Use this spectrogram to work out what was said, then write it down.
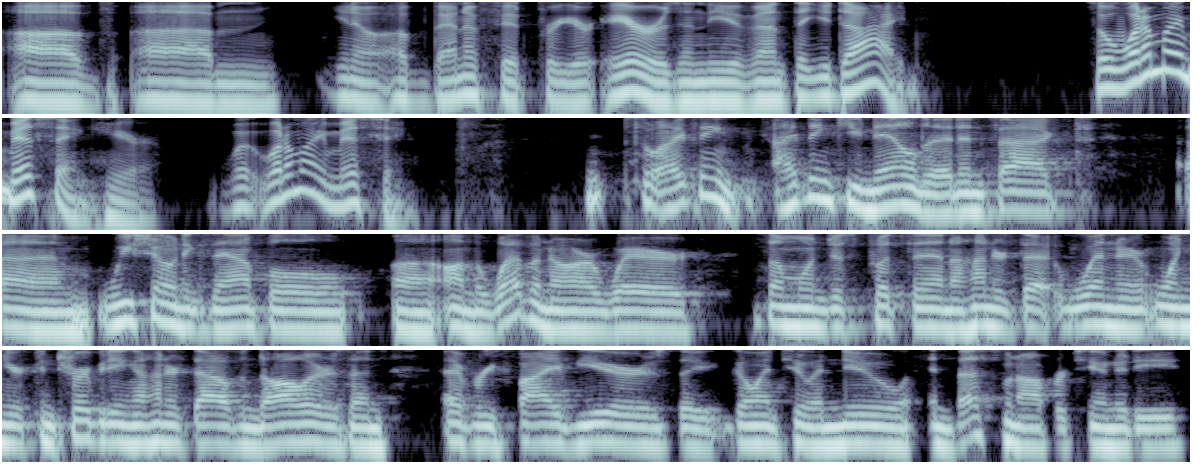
of, um, you know, a benefit for your heirs in the event that you died. So what am I missing here? What, what am I missing? So I think I think you nailed it. In fact, um, we show an example uh, on the webinar where someone just puts in a hundred that when you're, when you're contributing a hundred thousand dollars and every five years they go into a new investment opportunity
